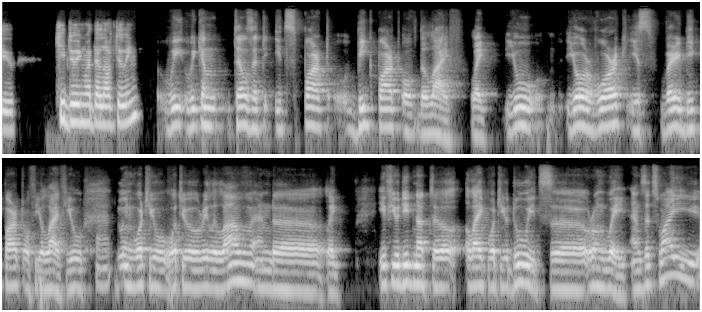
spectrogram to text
to keep doing what they love doing? We we can tell that it's part big part of the life. Like you your work is very big part of your life you uh-huh. doing what you what you really love and uh, like if you did not uh, like what you do it's uh, wrong way and that's why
